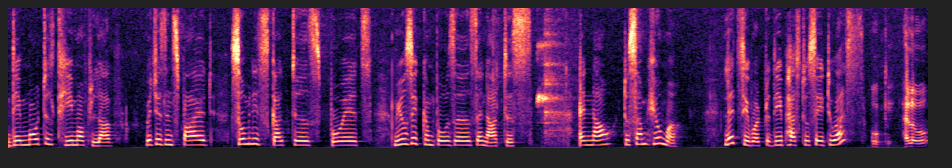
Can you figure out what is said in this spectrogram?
the immortal theme of love which is inspired so many sculptors, poets, music composers, and artists. And now to some humor. Let's see what Pradeep has to say to us. Okay. Hello.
